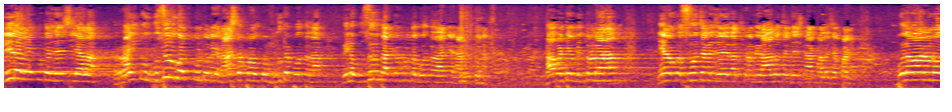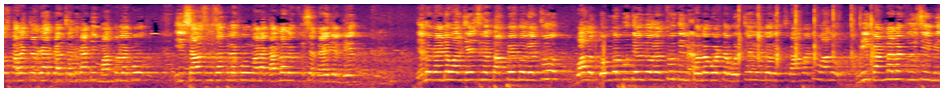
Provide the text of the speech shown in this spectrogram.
నీడ లేకుండా చేసి అలా రైతు ఉసురు కొట్టుకుంటూనే రాష్ట్ర ప్రభుత్వం ఊరిపోతుందా వీళ్ళ ఉసురు తగ్గకుండా పోతుందా అని నేను అడుగుతున్నా. కాబట్టి మిత్రులారా నేను ఒక సూచన చేయదలుచుకున్నా. మీరు ఆలోచన చేసి నాకు మళ్ళీ చెప్పండి. బుధవారం రోజు కలెక్టర్ గారు కలిసి ఎందుకంటే మంత్రులకు ఈ శాసనసభ్యులకు మన కళ్ళలో చూసే ధైర్యం లేదు. ఎందుకంటే వాళ్ళు చేసిన తప్పేందో తెలుసు వాళ్ళ దొంగ బుద్ధి ఏందో తెలుసు దీన్ని కొల్లగొట్ట వచ్చేది ఏందో తెలుసు. కాబట్టి వాళ్ళు మీ కళ్ళకు చూసి మీ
